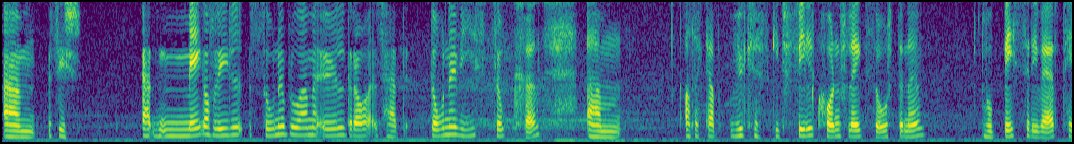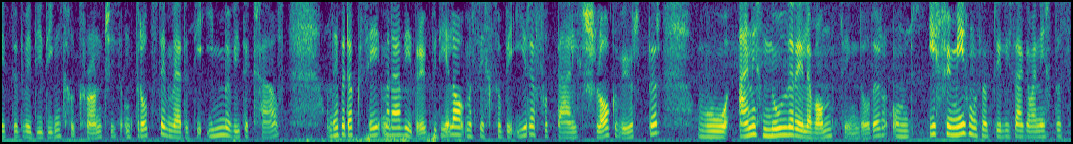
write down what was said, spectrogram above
Ähm, es ist, hat mega viel Sonnenblumenöl dran, es hat tonnenweise Zucker. Ähm, also ich glaube wirklich, es gibt viele Cornflakes-Sorten die bessere Werte hätten wie die Dinkel Crunchies und trotzdem werden die immer wieder gekauft. Und eben da sieht man auch wieder, bei die lässt man sich so beirren von teils Schlagwörtern, die eigentlich null relevant sind, oder? Und ich für mich muss natürlich sagen, wenn ich das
